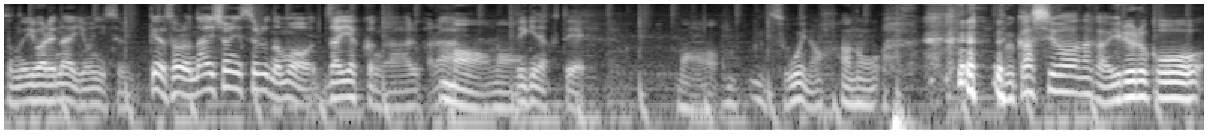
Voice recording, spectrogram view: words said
その言われないようにする。けどそれを内緒にするのも罪悪感があるから、まあまあ。できなくて。まあうんすごいな。あの 昔はなんかいろいろこ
